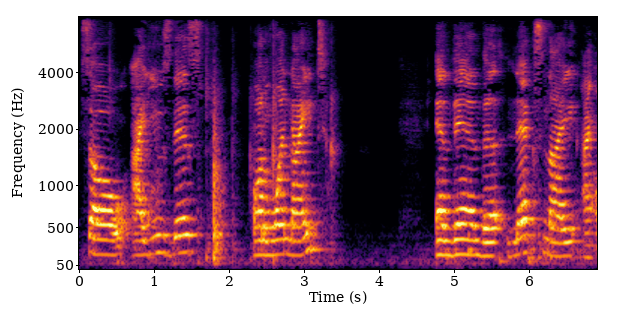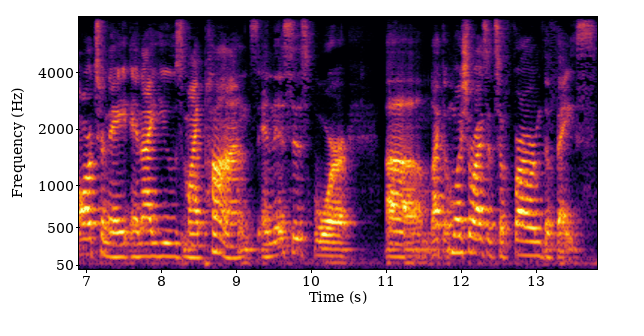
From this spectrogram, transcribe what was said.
So I use this on one night. And then the next night I alternate and I use my Pond's. And this is for um, like a moisturizer to firm the face.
